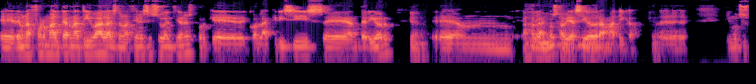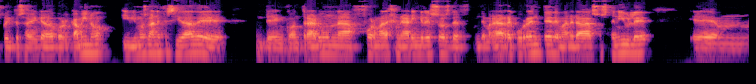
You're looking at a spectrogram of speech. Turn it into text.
eh, de una forma alternativa a las donaciones y subvenciones, porque con la crisis eh, anterior em, la cosa había sido dramática y muchos proyectos se habían quedado por el camino y vimos la necesidad de, de encontrar una forma de generar ingresos de, de manera recurrente, de manera sostenible. Em,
